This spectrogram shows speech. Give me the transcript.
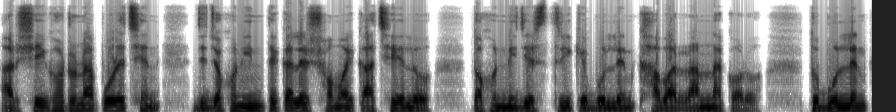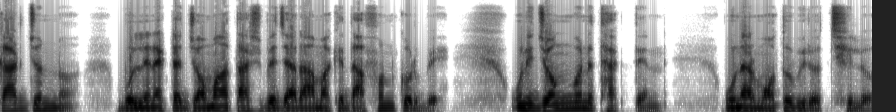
আর সেই ঘটনা পড়েছেন যে যখন ইন্তেকালের সময় কাছে এলো, তখন নিজের স্ত্রীকে বললেন, খাবার রান্না করো। তো বললেন, কার জন্য? বললেন, একটা জমাত আসবে যারা আমাকে দাফন করবে। উনি জঙ্গনে থাকতেন। উনার মতবিরোধ ছিল।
